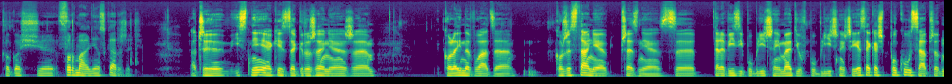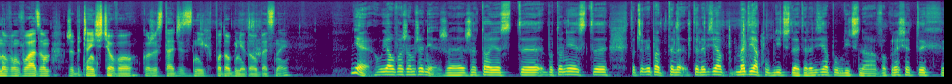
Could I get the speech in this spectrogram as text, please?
kogoś formalnie oskarżyć. A czy istnieje jakieś zagrożenie, że kolejne władze, korzystanie przez nie z telewizji publicznej, mediów publicznych, czy jest jakaś pokusa przed nową władzą, żeby częściowo korzystać z nich podobnie do obecnej? Nie, ja uważam, że nie, że, że to jest, e, bo to nie jest, e, znaczy wie pan, tele, telewizja, media publiczne, telewizja publiczna w okresie tych e,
